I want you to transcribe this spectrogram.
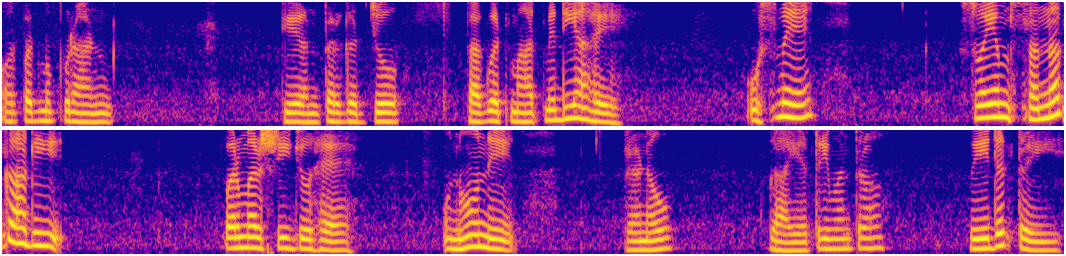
और पद्म पुराण के अंतर्गत जो भागवत महात्म्य दिया है उसमें स्वयं सनक आदि परमर्षि जो है, उन्होंने प्रणव, गायत्री मंत्र, वेदत्रयी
